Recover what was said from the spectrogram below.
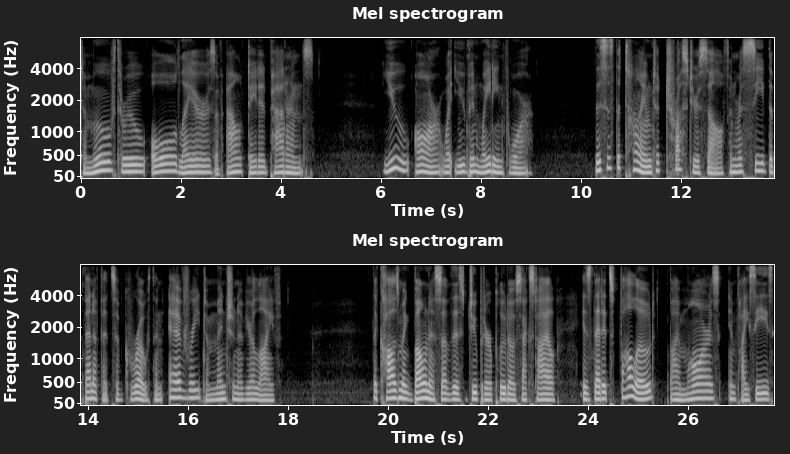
to move through old layers of outdated patterns. You are what you've been waiting for. This is the time to trust yourself and receive the benefits of growth in every dimension of your life the cosmic bonus of this Jupiter Pluto sextile is that it's followed by Mars in Pisces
